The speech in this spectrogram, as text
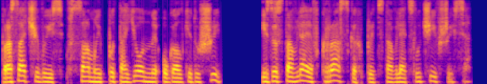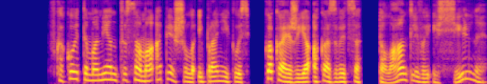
просачиваясь в самые потаенные уголки души и заставляя в красках представлять случившееся. В какой-то момент сама опешила и прониклась, какая же я, оказывается, талантливая и сильная.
